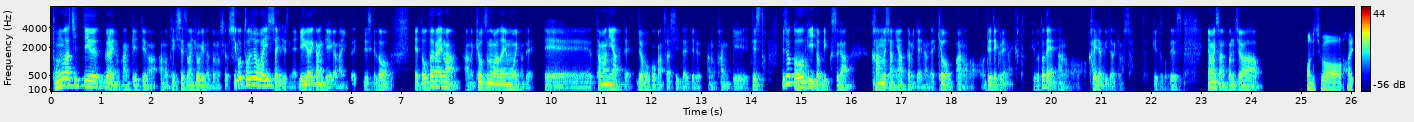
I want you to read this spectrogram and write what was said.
友達っていうぐらいの関係っていうのはあの適切な表現だと思うんですけど、仕事上は一切ですね、利害関係がないんですけど、えっと、お互い、まあ、あの共通の話題も多いので、えー、たまに会って情報交換させていただいているあの関係ですと。で、ちょっと大きいトピックスが幹務者にあったみたいなので、今日、あの、出てくれないかということで、あの、快諾いただきましたというところです。山井さん、こんにちは。こんにちは。はい。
